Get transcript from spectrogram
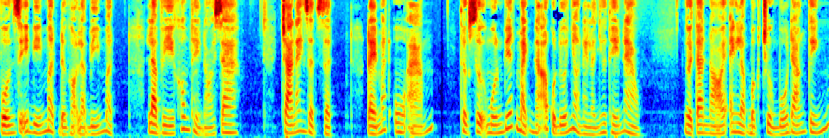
Vốn dĩ bí mật được gọi là bí mật là vì không thể nói ra. Trán anh giật giật, đáy mắt u ám, thực sự muốn biết mạch não của đứa nhỏ này là như thế nào. Người ta nói anh là bậc trưởng bố đáng kính,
